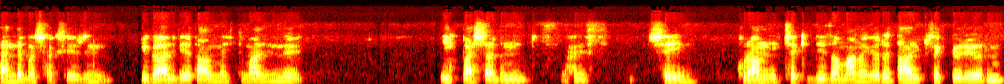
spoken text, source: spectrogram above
Ben de Başakşehir'in bir galibiyet alma ihtimalini ilk başladım hani şeyin Kur'an'ın ilk çekildiği zamana göre daha yüksek görüyorum.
